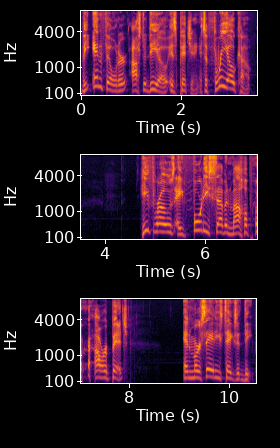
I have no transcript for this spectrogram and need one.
The infielder, Astudillo, is pitching. It's a 3 0 count. He throws a 47 mile per hour pitch, and Mercedes takes it deep.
